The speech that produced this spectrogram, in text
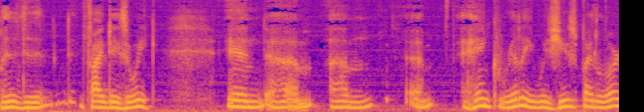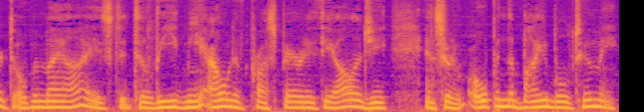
And I did it five days a week, and um, um, um, Hank really was used by the Lord to open my eyes, to, to lead me out of prosperity theology and sort of open the Bible to me.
